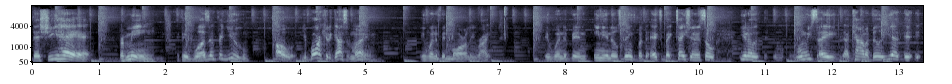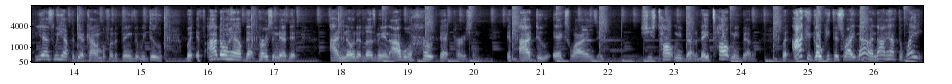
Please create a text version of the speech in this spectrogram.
that she had for me, if it wasn't for you, oh, your boy could have got some money. It wouldn't have been morally right. It wouldn't have been any of those things. But the expectation, and so you know, when we say accountability, yes, it, it- yes, we have to be accountable for the things that we do. But if I don't have that person there that I know that loves me, and I will hurt that person if I do X, Y, and Z. She's taught me better. They taught me better. But I could go get this right now and not have to wait.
